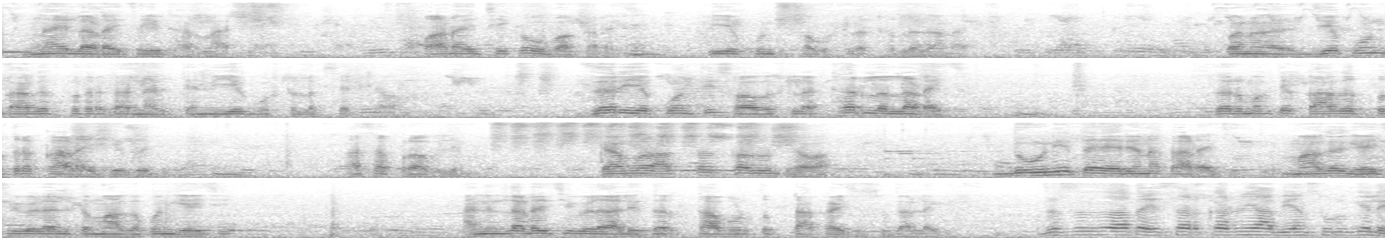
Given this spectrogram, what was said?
नाही लढायचं हे ठरणार. आहे. पाडायचे का उभा करायचे? हे एकोणतीस ऑगस्टला ठरलं जाणार. पण जे कोण कागदपत्र काढणार त्यांनी एक गोष्ट लक्षात ठेवा. जर एकोणतीस ऑगस्टला ठरलं लढायचं तर मग ते कागदपत्र काढायचे कधी? असा प्रॉब्लेम त्यामुळे आत्ताच काढून ठेवा. दोन्ही तयारीनं काढायचे. मागं घ्यायची वेळ आली तर मागं पण घ्यायची. आणि लढायची वेळ आली तर ताबडतोब टाकायची सुद्धा लागेल जसं जसं आता हे सरकारने अभियान सुरू केले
